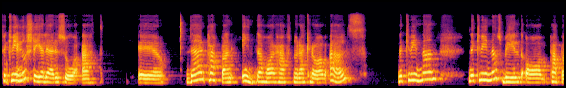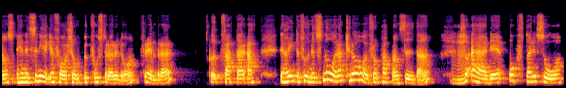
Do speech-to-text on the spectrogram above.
För Okej. kvinnors del är det så att eh, när pappan inte har haft några krav alls. När kvinnan, när kvinnans bild av pappans, hennes sin egen far som uppfostrare då, föräldrar, uppfattar att det har inte funnits några krav från pappans sida Mm. så är det oftare så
